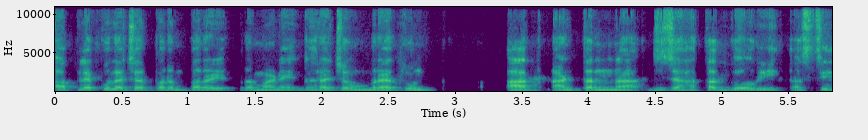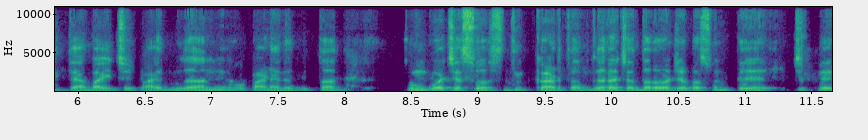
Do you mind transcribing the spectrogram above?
आपल्या कुलाचार परंपरेप्रमाणे घराच्या उंबऱ्यातून आत आणताना जिच्या हातात गौरी असतील त्या बाईचे पाय दुधाने व पाण्याने धुतात कुंकवाचे स्वस्तिक काढतात. घराच्या दरवाजापासून ते जिथे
